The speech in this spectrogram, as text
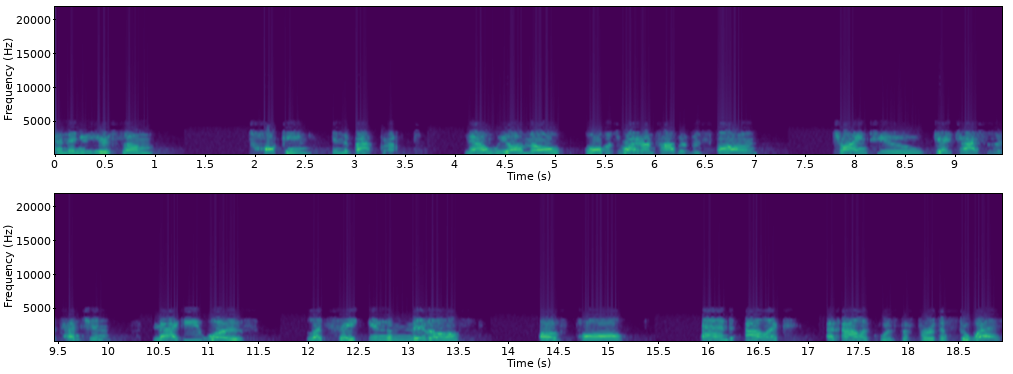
And then you hear some talking in the background. Now, we all know Paul was right on top of his phone trying to get Cash's attention. Maggie was, let's say, in the middle of Paul and Alex, and Alex was the furthest away.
